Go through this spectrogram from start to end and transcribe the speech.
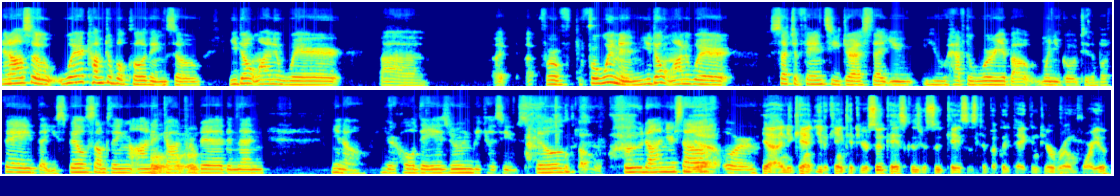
and also wear comfortable clothing so you don't want to wear uh, for for women you don't want to wear such a fancy dress that you you have to worry about when you go to the buffet that you spill something on it god Mhm. forbid and then you know your whole day is ruined because you spilled food on yourself or Yeah, and you can't you can't get to your suitcase because your suitcase is typically taken to your room for you,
